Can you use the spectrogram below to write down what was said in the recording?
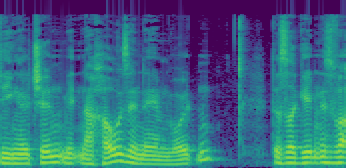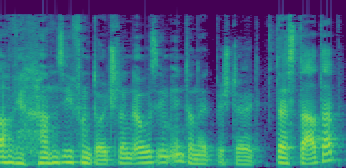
Dingelchen mit nach Hause nehmen wollten. Das Ergebnis war, wir haben sie von Deutschland aus im Internet bestellt. Das Startup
